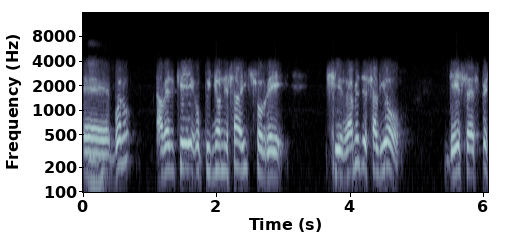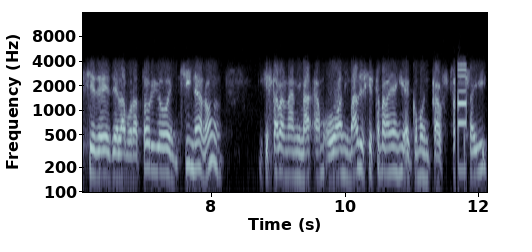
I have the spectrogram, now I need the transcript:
Eh, Bueno, a ver qué opiniones hay sobre si realmente salió de esa especie de, laboratorio en China, ¿no? Y que estaban anima o animales que estaban ahí como enclaustrados ahí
